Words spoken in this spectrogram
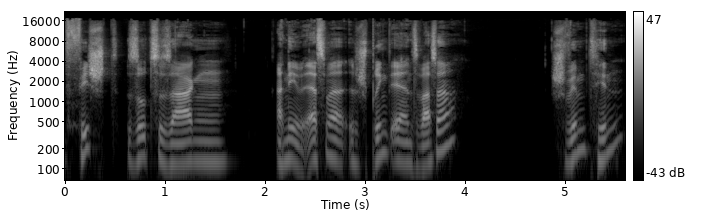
fischt sozusagen, ah nee, erstmal springt er ins Wasser, schwimmt hin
